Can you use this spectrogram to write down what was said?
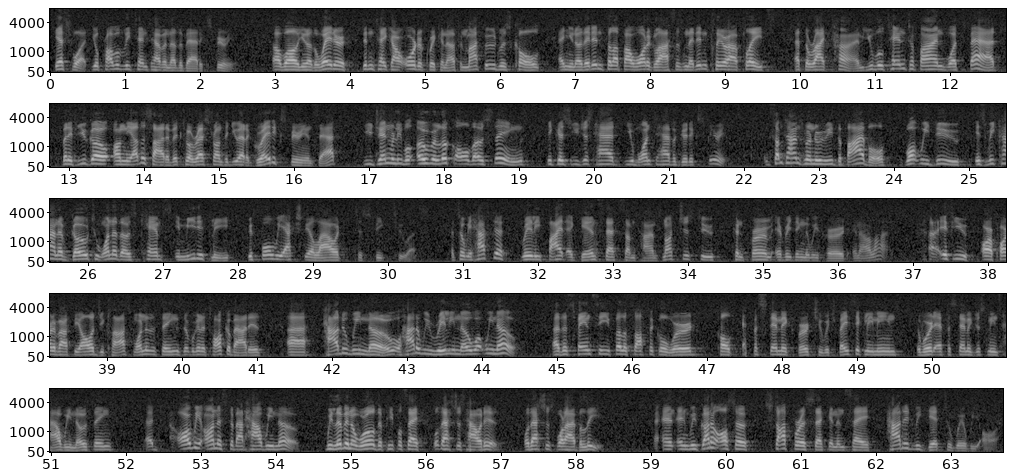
guess what? You'll probably tend to have another bad experience. Uh, well, you know, the waiter didn't take our order quick enough, and my food was cold, and, you know, they didn't fill up our water glasses, and they didn't clear our plates at the right time. You will tend to find what's bad, but if you go on the other side of it to a restaurant that you had a great experience at, you generally will overlook all those things because you just had, you want to have a good experience. And sometimes when we read the Bible, what we do is we kind of go to one of those camps immediately before we actually allow it to speak. And so we have to really fight against that sometimes, not just to confirm everything that we've heard in our lives. Uh, if you are a part of our theology class, one of the things that we're going to talk about is uh, how do we know, or how do we really know what we know? Uh, this fancy philosophical word called epistemic virtue, which basically means the word epistemic just means how we know things. Uh, are we honest about how we know? We live in a world that people say, well, that's just how it is, or that's just what I believe. And, and we've got to also stop for a second and say, how did we get to where we are?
